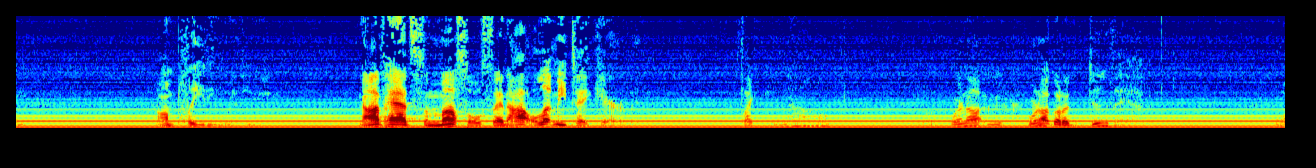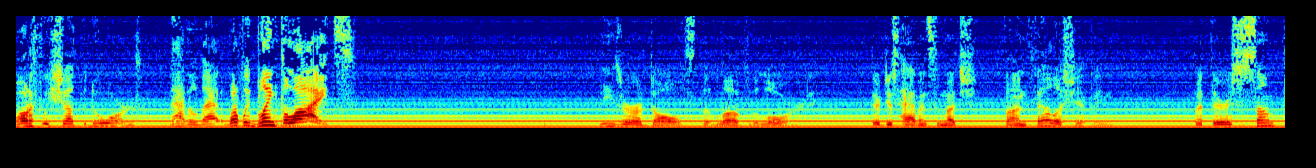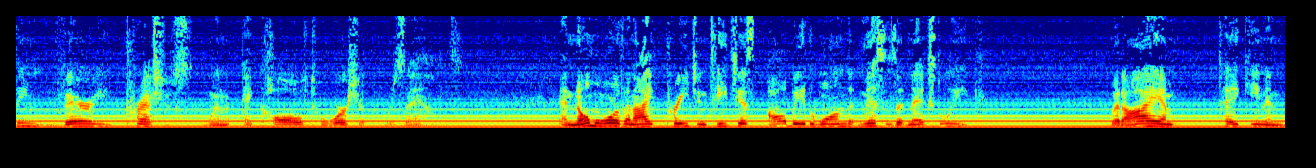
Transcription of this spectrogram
I'm pleading with you. now, I've had some muscles saying, oh, ah, let me take care of it. It's like, no, we're not, we're not going to do that. What if we shut the doors? That, that, what if we blink the lights? These are adults that love the Lord. They're just having so much fun fellowshipping. But there's something very precious when a call to worship resounds. And no more than I preach and teach this, I'll be the one that misses it next week. But I am taking and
